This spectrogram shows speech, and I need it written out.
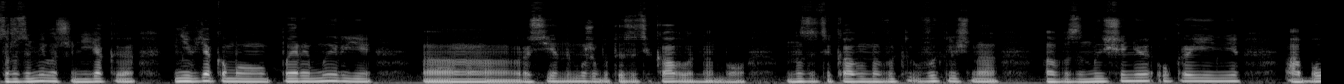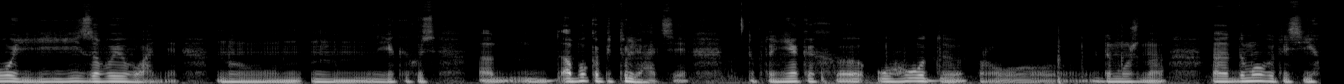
зрозуміло, що ніяк, ні в якому перемир'ї а, Росія не може бути зацікавлена, бо вона зацікавлена виключно в знищенні України або її завоюванні. Ну, якихось або капітуляції. Тобто ніяких е, угод, про, де можна е, домовитись, їх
